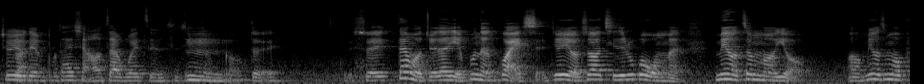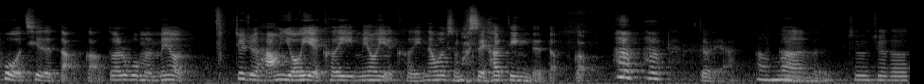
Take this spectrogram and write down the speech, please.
就有点不太想要再为这件事情祷告。对。所以，但我觉得也不能怪谁。就有时候，其实如果我们没有这么有，呃，没有这么迫切的祷告，对，如果我们没有，就觉得好像有也可以，没有也可以，那为什么谁要听你的祷告？对呀，阿门。就觉得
